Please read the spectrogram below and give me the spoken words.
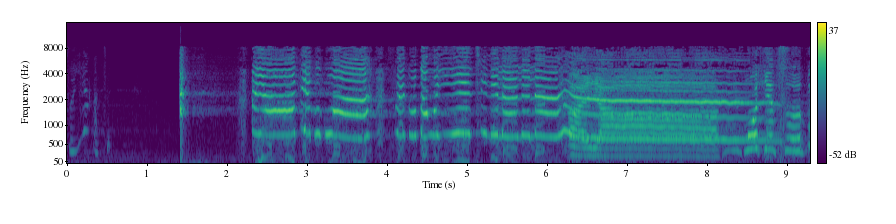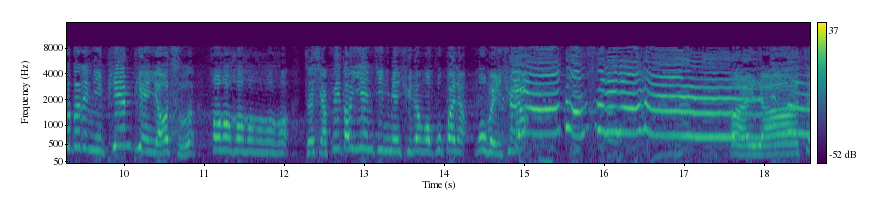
是鸭子。哎呀，表哥哥，飞都到我眼睛里来了啦！哎呀！我吃不得的你偏偏要吃，好好好好好好好，这下飞到眼睛里面去了，我不管了，我回去了。痛死了！哎呀，这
